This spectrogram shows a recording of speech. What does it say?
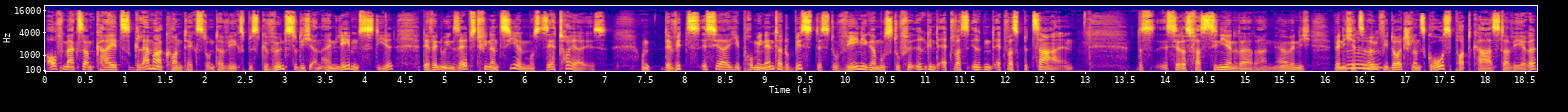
Aufmerksamkeits Glamour Kontext unterwegs bist, gewöhnst du dich an einen Lebensstil, der wenn du ihn selbst finanzieren musst, sehr teuer ist. Und der Witz ist ja, je prominenter du bist, desto weniger musst du für irgendetwas irgendetwas bezahlen. Das ist ja das Faszinierende daran. Ja, wenn ich, wenn ich jetzt irgendwie Deutschlands Großpodcaster wäre,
